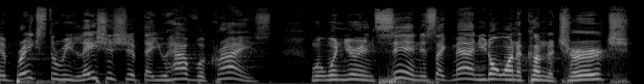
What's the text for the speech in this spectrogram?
it breaks the relationship that you have with Christ. When, when you're in sin, it's like, man, you don't want to come to church.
